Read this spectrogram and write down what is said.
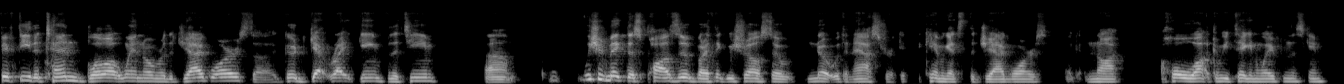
50 to 10 blowout win over the Jaguars. Uh, good get right game for the team. Um, we should make this positive, but I think we should also note with an asterisk it came against the Jaguars. Like, not a whole lot can be taken away from this game.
